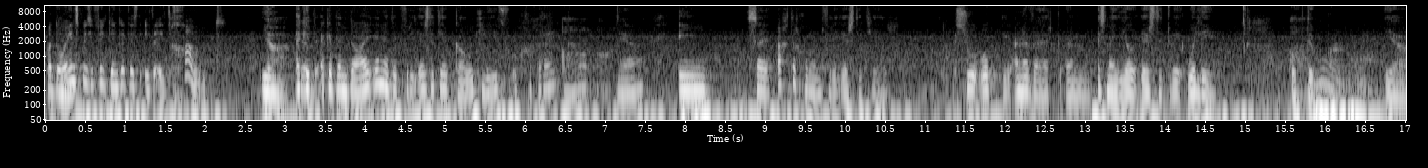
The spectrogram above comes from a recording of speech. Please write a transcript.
maar daai een spesifiek dink ek is uit, uit goud. Ja, ek Ja. het ek het in daai een het ek vir die eerste keer gold leaf ook gebruik. Ah. Ja. En sy agtergrond vir die eerste keer. So ook die ander werk um, is my heel eerste twee olie op doek. Oh. Ja.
